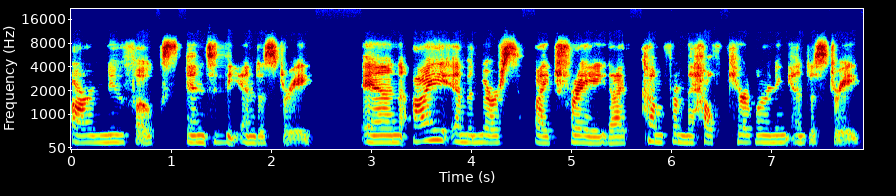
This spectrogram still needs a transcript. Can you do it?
our new folks into the industry. And I am a nurse by trade. I've come from the healthcare learning industry.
